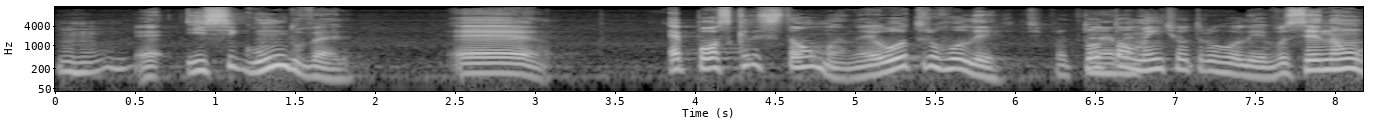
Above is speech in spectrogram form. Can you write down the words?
Uhum. É, e segundo, velho, é, é pós-cristão, mano. É outro rolê. Tipo, é totalmente outro rolê. Você não,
